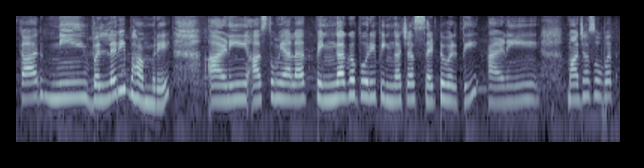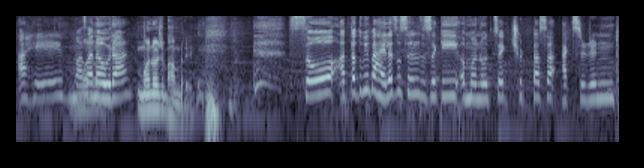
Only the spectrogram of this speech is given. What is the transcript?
नमस्कार मी वल्लरी भामरे आणि आज तुम्ही आलात पिंगागपोरी पिंगाच्या सेटवरती आणि माझ्यासोबत आहे माझा नवरा. मनोज भांबरे सो आता तुम्ही पाहिलंच असेल जसं की मनोजचं एक छोटासा ॲक्सिडेंट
